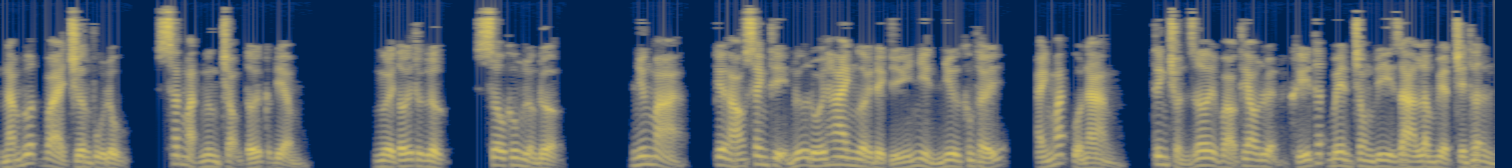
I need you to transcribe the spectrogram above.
nắm vớt vài trường phụ lục, sắc mặt ngưng trọng tới cực điểm. Người tới thực lực, sâu không lường được. Nhưng mà, kia áo xanh thị nữ đối hai người địch ý nhìn như không thấy, ánh mắt của nàng, tinh chuẩn rơi vào theo luyện khí thất bên trong đi ra lâm việt trên thân.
